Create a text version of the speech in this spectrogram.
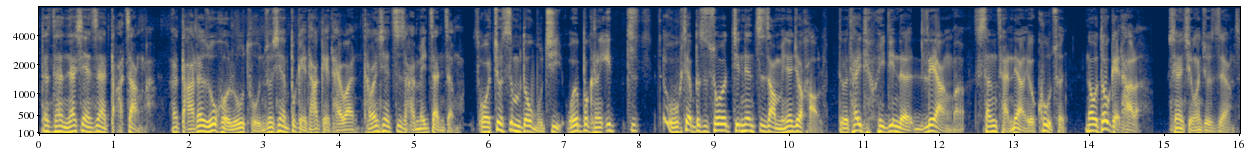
但是他人家现在正在打仗啊，打得如火如荼。你说现在不给他给台湾，台湾现在至少还没战争嘛，我就这么多武器，我又不可能一制，我现在不是说今天制造明天就好了，对吧？他一定有一定的量嘛，生产量有库存。那我都给他了，现在情况就是这样子。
